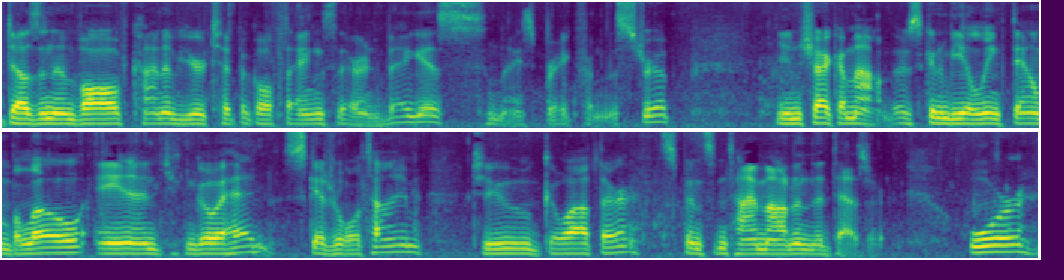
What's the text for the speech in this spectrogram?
doesn't involve kind of your typical things there in Vegas, nice break from the strip, you can check them out. There's going to be a link down below, and you can go ahead, schedule a time to go out there, spend some time out in the desert. Or,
